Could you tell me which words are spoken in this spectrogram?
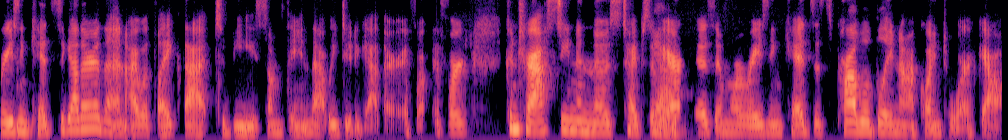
raising kids together, then I would like that to be something that we do together. If, if we're contrasting in those types of yeah. areas and we're raising kids, it's probably not going to work out.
